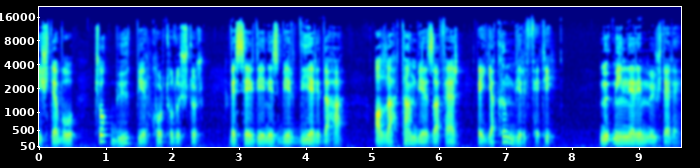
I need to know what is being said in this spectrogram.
İşte bu, çok büyük bir kurtuluştur ve sevdiğiniz bir diğeri daha, Allah'tan bir zafer ve yakın bir fetih. Müminleri müjdele.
